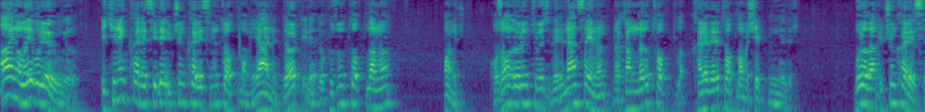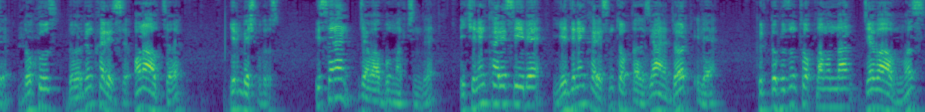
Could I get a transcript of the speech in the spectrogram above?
Aynı olayı buraya uyguluyorum. 2'nin karesi ile 3'ün karesinin toplamı yani 4 ile 9'un toplamı 13. O zaman örüntümüz verilen sayının rakamları topla, kareleri toplamı şeklindedir. Buradan 3'ün karesi 9, 4'ün karesi 16, 25 buluruz. İstenen cevabı bulmak için de 2'nin karesi ile 7'nin karesini toplarız. Yani 4 ile 49'un toplamından cevabımız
